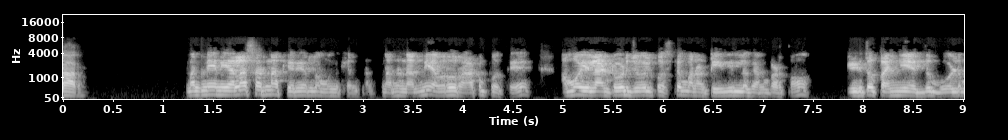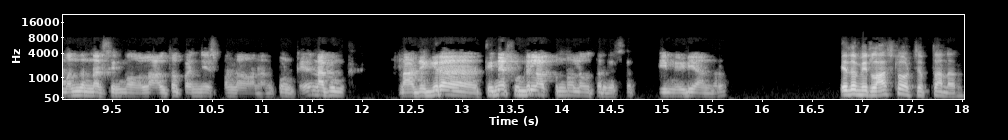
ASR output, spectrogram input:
సార్ మరి నేను ఎలా సార్ నా కెరీర్లో ముందుకెళ్తాను? నన్ను నమ్మి ఎవరు రాకపోతే అమ్మో ఇలాంటి వాడు జోలికి వస్తే మనం టీవీలో కనపడతాం. వీడితో పని చేయొద్దు బోల్డ్ మంది ఉన్నారు సినిమా వాళ్ళు వాళ్ళతో పని చేసుకుందాం అని అనుకుంటే నాకు నా దగ్గర తినే ఫుడ్ లాక్కున్న వాళ్ళు అవుతారు కదా సార్ ఈ మీడియా అందరూ. ఏదో మీరు లాస్ట్లో చెప్తాన్నారు.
